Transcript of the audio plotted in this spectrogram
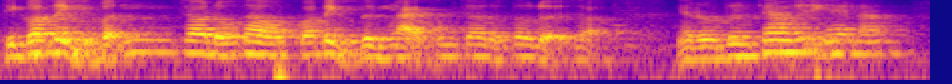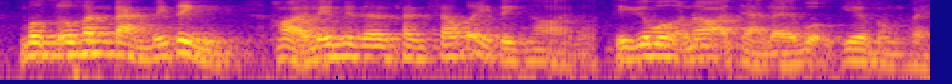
Thì có tỉnh vẫn cho đấu thầu, có tỉnh dừng lại không cho đấu thầu lựa chọn nhà đầu tư theo nghị định 25 một số văn bản với tỉnh hỏi lên bây giờ thành sáu bảy tỉnh hỏi rồi. Thì cái bộ nọ trả lời bộ kia vòng vèo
